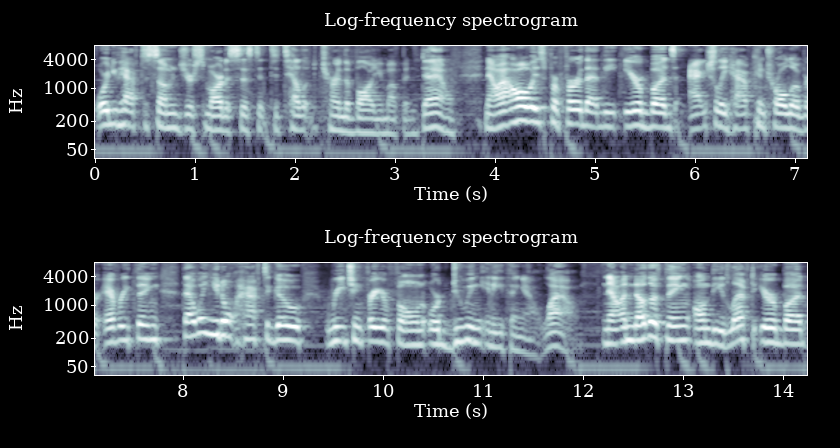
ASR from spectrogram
or you have to summon your smart assistant to tell it to turn the volume up and down. Now, I always prefer that the earbuds actually have control over everything. That way you don't have to go reaching for your phone or doing anything out loud. Now another thing on the left earbud,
